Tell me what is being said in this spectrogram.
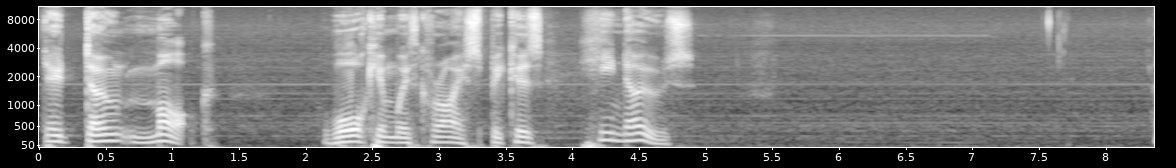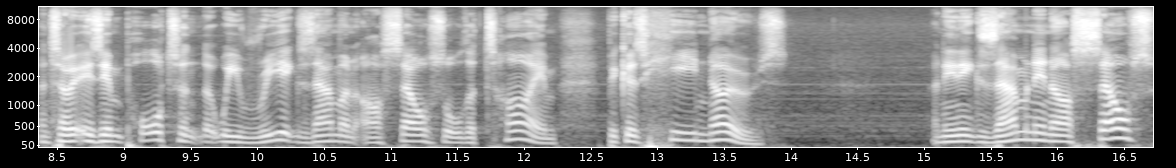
Dude, don't mock walking with Christ because He knows. And so it is important that we re examine ourselves all the time because He knows. And in examining ourselves,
